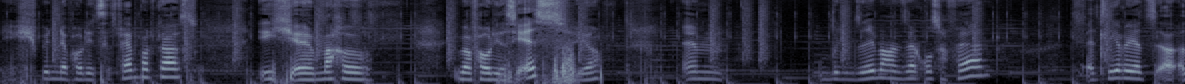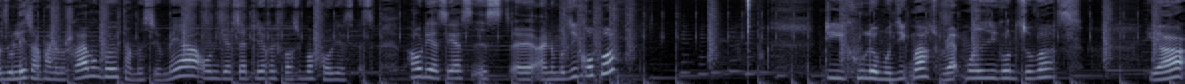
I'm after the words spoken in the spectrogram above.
ich bin der VDSS Fan Podcast. Ich äh, mache über VDSS, ja. Ähm, bin selber ein sehr großer Fan. Erkläre jetzt, äh, also lese euch meine Beschreibung durch, dann müsst ihr mehr. Und jetzt erkläre ich was über VDSS. VDSS ist äh, eine Musikgruppe, die coole Musik macht, Rapmusik und sowas. Ja,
